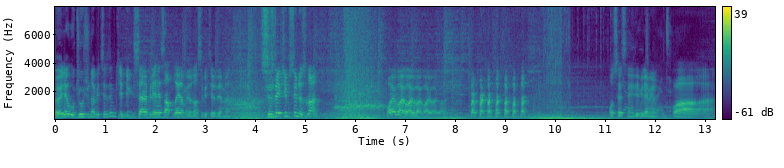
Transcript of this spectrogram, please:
Öyle ucu ucuna bitirdim ki bilgisayar bile hesaplayamıyor nasıl bitirdiğimi. Siz de kimsiniz lan? Vay vay vay vay vay vay vay. Bak bak bak bak bak bak bak. O ses neydi bilemiyorum. Vay.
